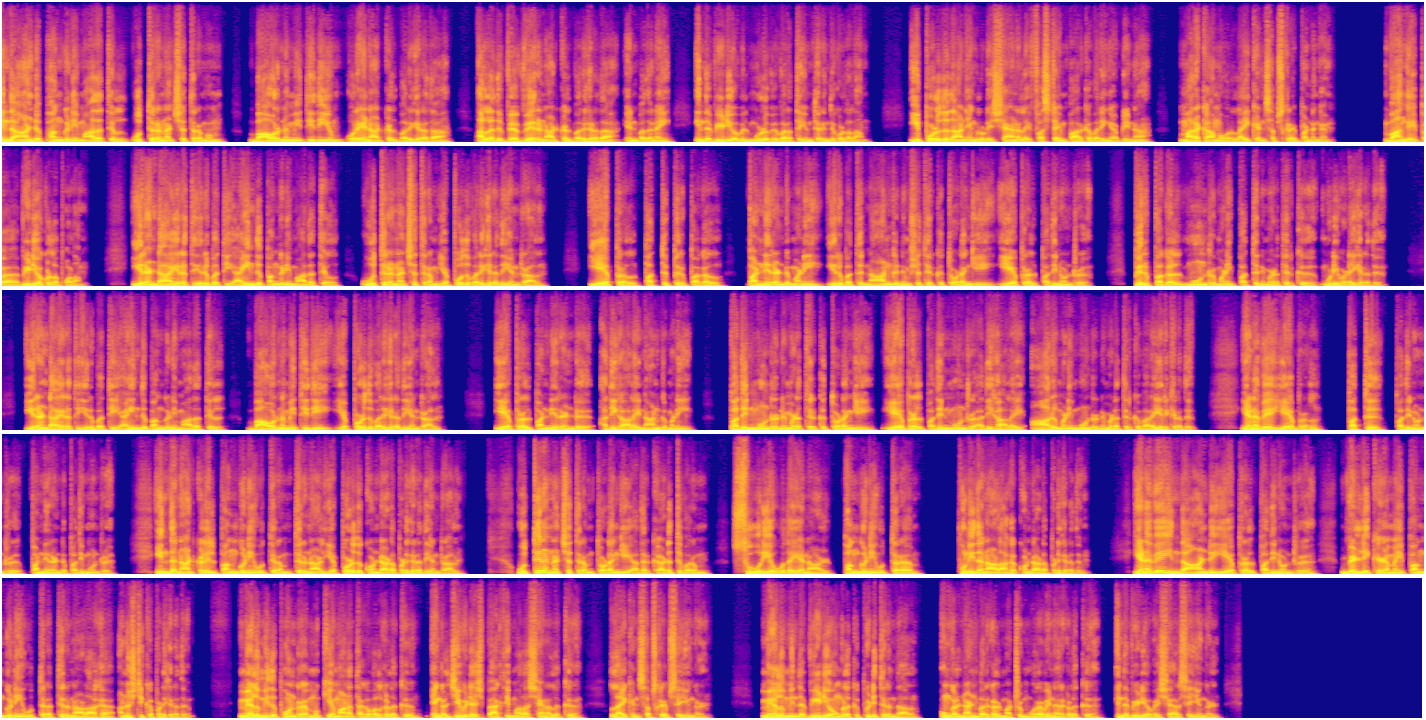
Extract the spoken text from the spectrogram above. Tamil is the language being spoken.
இந்த ஆண்டு பங்குனி மாதத்தில் உத்திர நட்சத்திரமும் பௌர்ணமி திதியும் ஒரே நாட்கள் வருகிறதா? அல்லது வெவ்வேறு நாட்கள் வருகிறதா? என்பதனை இந்த வீடியோவில் முழு விவரத்தையும் தெரிந்து கொள்ளலாம். இப்பொழுதுதான் எங்களுடைய சேனலை ஃபர்ஸ்ட் டைம் பார்க்க வரீங்க அப்படின்னா மறக்காம ஒரு லைக் அண்ட் சப்ஸ்கிரைப் பண்ணுங்க. வாங்க இப்ப வீடியோக்குள்ள போலாம். இரண்டாயிரத்து இருபத்தி ஐந்து பங்குனி மாதத்தில் உத்திர நட்சத்திரம் எப்போது வருகிறது என்றால் ஏப்ரல் பத்து பிற்பகல் பன்னிரண்டு மணி இருபத்து நான்கு நிமிஷத்திற்கு தொடங்கி ஏப்ரல் பதினொன்று பிற்பகல் மூன்று மணி பத்து நிமிடத்திற்கு முடிவடைகிறது. இரண்டாயிரத்தி இருபத்தி ஐந்து பங்குனி மாதத்தில் பௌர்ணமி திதி எப்பொழுது வருகிறது என்றால் ஏப்ரல் பன்னிரண்டு அதிகாலை நான்கு மணி பதிமூன்று நிமிடத்திற்கு தொடங்கி ஏப்ரல் பதிமூன்று அதிகாலை ஆறு மணி மூன்று நிமிடத்திற்கு வர இருக்கிறது. எனவே ஏப்ரல் பத்து பதினொன்று பன்னிரண்டு பதிமூன்று இந்த நாட்களில் பங்குனி உத்திரம் திருநாள் எப்பொழுது கொண்டாடப்படுகிறது என்றால் உத்திர நட்சத்திரம் தொடங்கி அதற்கு அடுத்து வரும் சூரிய உதய நாள் பங்குனி உத்தர புனித நாளாக கொண்டாடப்படுகிறது. எனவே இந்த ஆண்டு ஏப்ரல் பதினொன்று வெள்ளிக்கிழமை பங்குனி உத்திர திருநாளாக அனுஷ்டிக்கப்படுகிறது. மேலும் இது போன்ற முக்கியமான தகவல்களுக்கு எங்கள் ஜிவிடேஷ் பாக்திமாலா சேனலுக்கு லைக் அண்ட் சப்ஸ்கிரைப் செய்யுங்கள். மேலும் இந்த வீடியோ உங்களுக்கு பிடித்திருந்தால் உங்கள் நண்பர்கள் மற்றும் உறவினர்களுக்கு இந்த வீடியோவை ஷேர் செய்யுங்கள்.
